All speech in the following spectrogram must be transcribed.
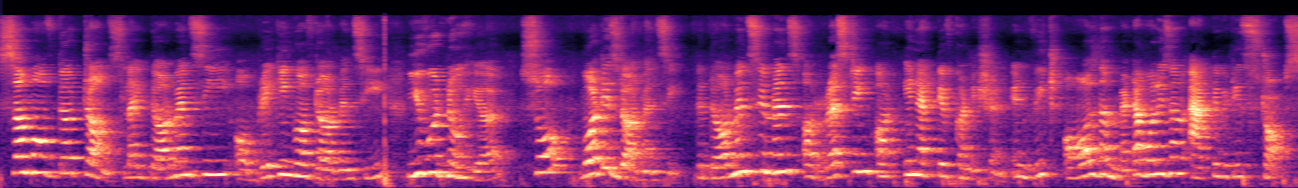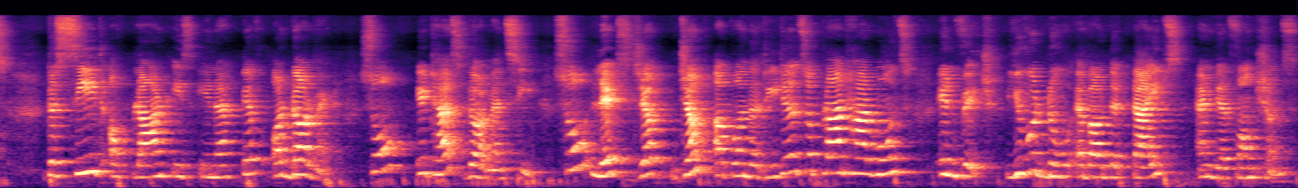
Some of the terms like dormancy or breaking of dormancy you would know here. So what is dormancy? The dormancy means a resting or inactive condition in which all the metabolism activity stops. The seed of plant is inactive or dormant. So it has dormancy. So let's jump, jump upon the details of plant hormones in which you would know about the types and their functions.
